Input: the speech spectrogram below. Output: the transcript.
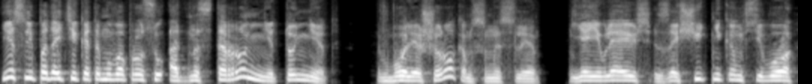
Если подойти к этому вопросу односторонне, то нет. В более широком смысле я являюсь защитником всего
